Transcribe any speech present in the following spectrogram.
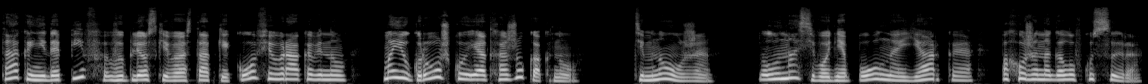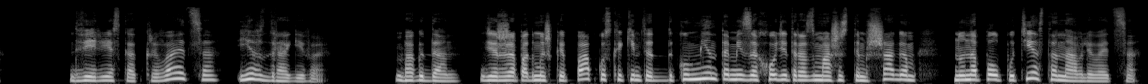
Так и не допив, выплескиваю остатки кофе в раковину, мою кружку и отхожу к окну. Темно уже. Луна сегодня полная, яркая, похожа на головку сыра. Дверь резко открывается, и я вздрагиваю. Богдан, держа под мышкой папку с какими-то документами, заходит размашистым шагом, но на полпути останавливается.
